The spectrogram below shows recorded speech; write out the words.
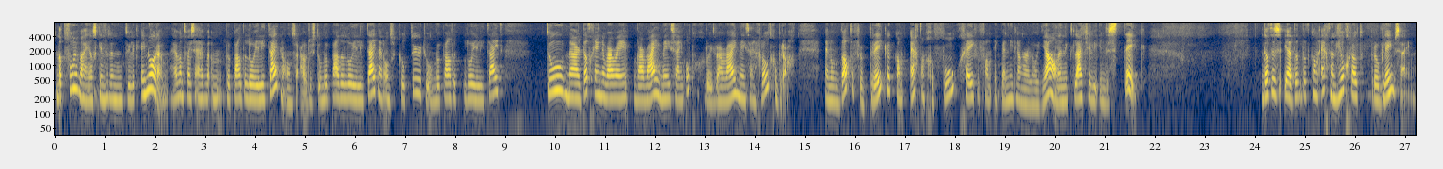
dat voelen wij als kinderen natuurlijk enorm. Hè? Want wij hebben een bepaalde loyaliteit naar onze ouders toe, een bepaalde loyaliteit naar onze cultuur toe, een bepaalde loyaliteit toe naar datgene waar wij, waar wij mee zijn opgegroeid, waar wij mee zijn grootgebracht. En om dat te verbreken kan echt een gevoel geven van ik ben niet langer loyaal en ik laat jullie in de steek. Dat, is, ja, dat, dat kan echt een heel groot probleem zijn.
